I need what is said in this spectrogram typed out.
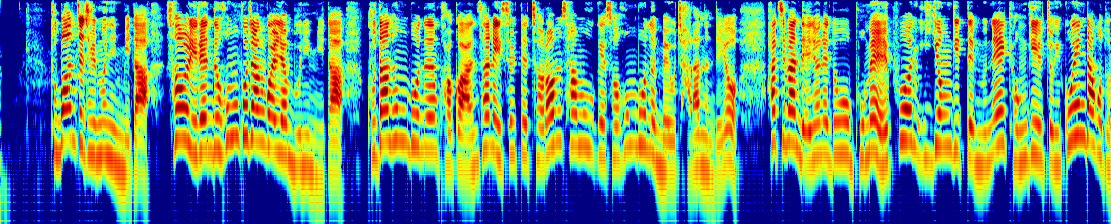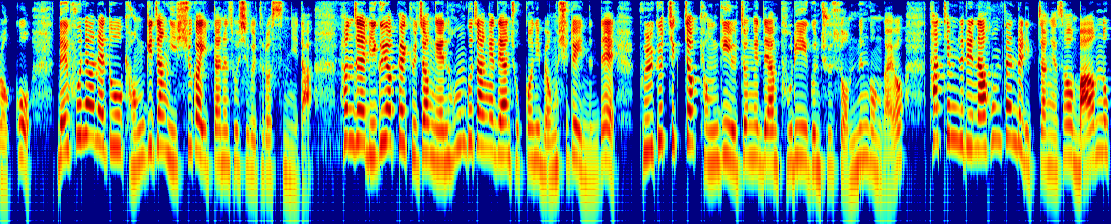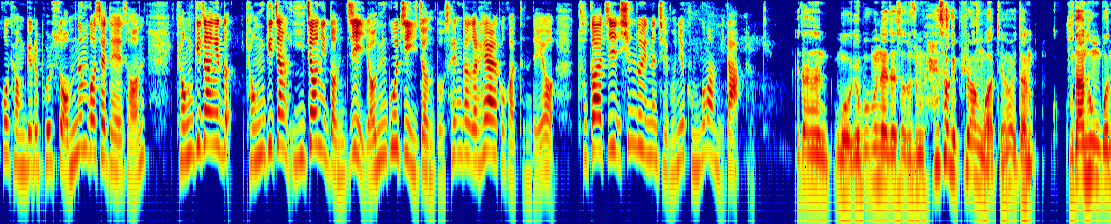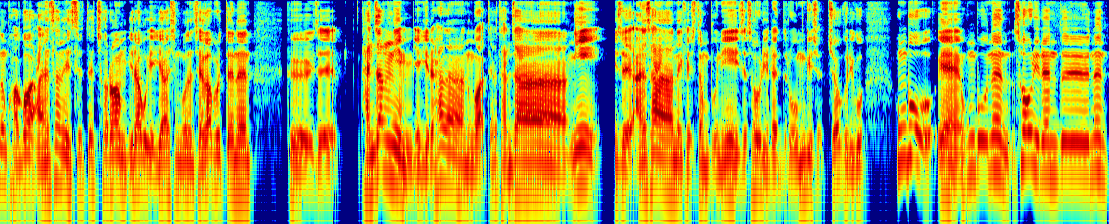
두 번째 질문입니다. 서울 이랜드 홈구장 관련 문입니다. 구단 홍보는 과거 안산에 있을 때처럼 사무국에서 홍보는 매우 잘하는데요. 하지만 내년에도 봄에 F1 2경기 때문에 경기 일정이 꼬인다고 들었고 내후년에도 경기장 이슈가 있다는 소식을 들었습니다. 현재 리그협회 규정엔 홈구장에 대한 조건이 명시돼 있는데 불규칙적 경기 일정에 대한 불이익은 줄 수 없는 건가요? 타 팀들이나 홈팬들 입장에서 마음 놓고 경기를 볼 수 없는 것에 대해선 경기장이 경기장 이전이던지 연고지 이전도 생각을 해야 할 것 같은데요. 두 가지 심도 있는 질문이 궁금합니다. 이렇게. 일단은 뭐 이 부분에 대해서도 좀 해석이 필요한 것 같아요. 일단 구단 홍보는 과거 안산에 있을 때처럼이라고 얘기하신 거는 제가 볼 때는 그 이제 단장님 얘기를 하는 것 같아요. 단장이 이제 안산에 계시던 분이 이제 서울 이랜드로 옮기셨죠. 그리고 홍보 예 홍보는 서울 이랜드는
